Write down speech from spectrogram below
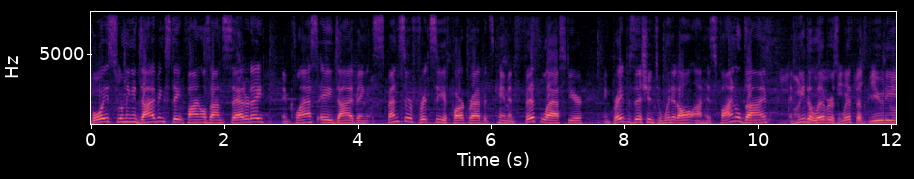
Boys swimming and diving state finals on Saturday. In Class A diving, Spencer Fritzy of Park Rapids came in fifth last year in great position to win it all on his final dive, and he delivers with a beauty.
